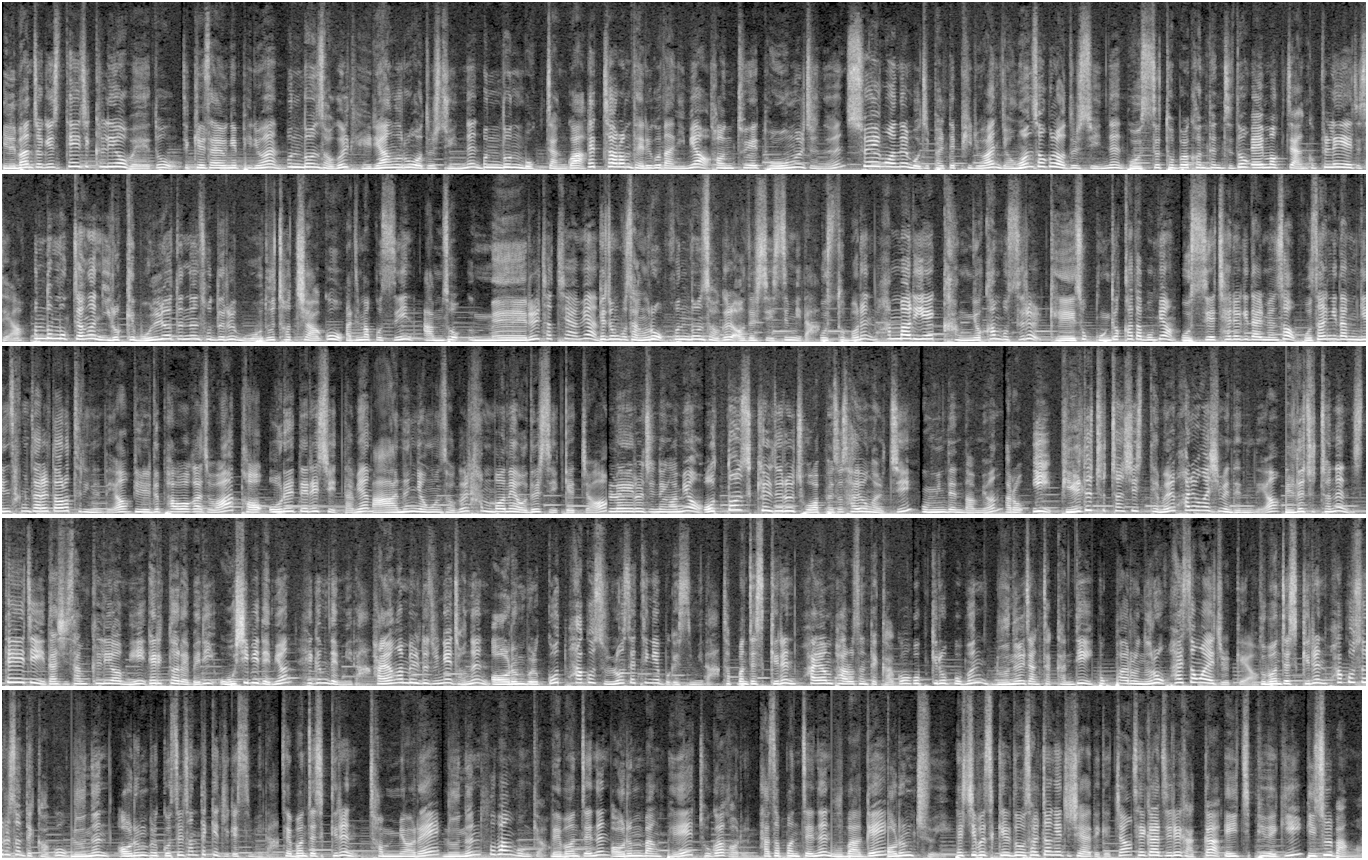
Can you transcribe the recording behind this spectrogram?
일반적인 스테이지 클리어 외에도 스킬 사용에 필요한 혼돈석을 대량으로 얻을 수 있는 혼돈 목장과 패처럼 데리고 다니며 전투에 도움을 주는 수행원을 모집할 때 필요한 영혼석을 얻을 수 있는 보스 토벌 컨텐츠도 빼먹지 않고 플레이해주세요. 혼돈 목장은 이렇게 몰려드는 소들을 모두 처치하고 마지막 보스인 암소 음매를 처치하면 최종 보상으로 혼돈석을 얻을 수 있습니다. 보스 토벌은 한 마리의 강력한 보스를 계속 공격하다 보면 보스의 체력이 달면서 보상이 담긴 상자를 떨어뜨리는데요. 빌드 파워가 좋아 더 오래 때릴 수 있다면 많은 영혼석을 한 번에 얻을 수 있겠죠. 플레이를 진행하며 어떤 스킬들을 조합해서 사용할지 고민된다면 바로 이 빌드 추천 시스템을 활용하시면 되는데요. 빌드 추천은 스테이지 2-3 클리어 및 캐릭터 레벨이 50이 되면 해금됩니다. 다양한 빌드 중에 저는 얼음 불꽃 화구술로 세팅해 보겠습니다. 첫 번째 스킬은 화염파로 선택하고 뽑기로 뽑은 룬을 장착한 뒤 폭파룬으로 활성화해 줄게요. 두 번째 스킬은 화구술을 선택하고 룬은 얼음 불꽃을 선택해 주겠습니다. 세 번째 스킬은 전멸의 룬은 후방 공격. 네 번째는 얼음 방패의 조각 얼음. 다섯 번째는 우박의 얼음 추위. 패시브 스킬도 설정해 주셔야 되겠죠? 세 가지를 각각 HP 회기, 기술 방어,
